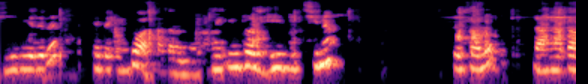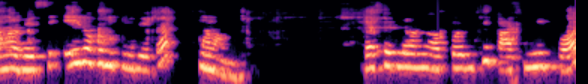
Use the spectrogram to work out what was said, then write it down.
ঘি দিয়ে দেবে। খেতে কিন্তু অসাধারণ হবে। আমি কিন্তু আর ঘি দিচ্ছি না। তো চলো, রান্নাটা আমার হয়েছে। এইরকমই কিন্তু এটা নামাবো। গ্যাসের ফ্লেম আমি অফ করে দিচ্ছি। পাঁচ মিনিট পর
